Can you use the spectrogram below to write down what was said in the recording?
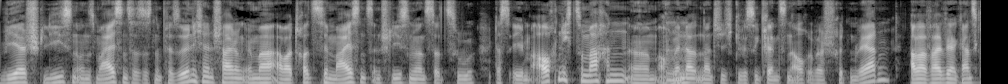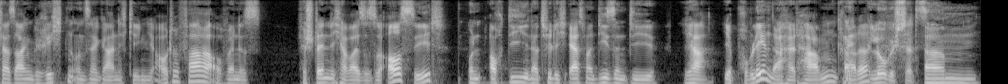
Wir schließen uns meistens, das ist eine persönliche Entscheidung immer, aber trotzdem meistens entschließen wir uns dazu, das eben auch nicht zu machen, ähm, auch Mhm. wenn da natürlich gewisse Grenzen auch überschritten werden. Aber weil wir ganz klar sagen, wir richten uns ja gar nicht gegen die Autofahrer, auch wenn es verständlicherweise so aussieht. Und auch die natürlich erstmal die sind, die ja ihr Problem da halt haben gerade. Ja, logisch, das Ähm,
